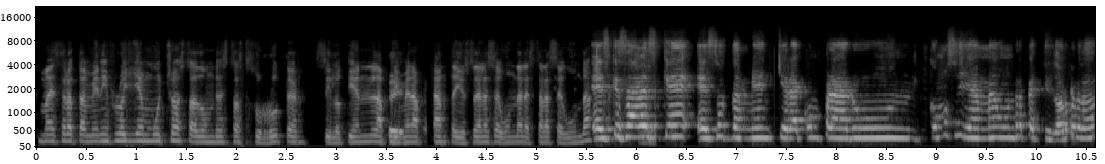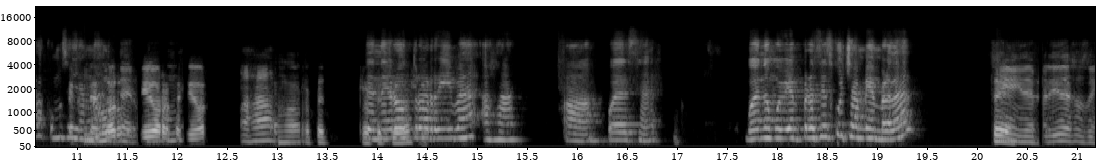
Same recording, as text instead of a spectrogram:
Maestra, también influye mucho hasta dónde está su router. Si lo tiene en la primera planta y usted en la segunda, le está en la segunda. Es que sabes que eso también quiera comprar un, ¿cómo se llama? Un repetidor, ¿verdad? ¿Cómo se llama? Repetidor, digo repetidor. Ajá. Ajá, repet- Tener repetidor. otro arriba, ajá. Ah, puede ser. Bueno, muy bien, pero sí escuchan bien, ¿verdad? Sí, Sí. de perdida eso sí.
